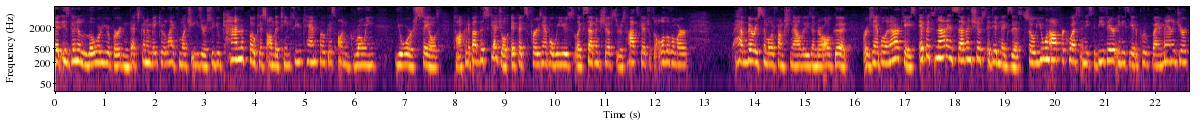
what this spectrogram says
that is going to lower your burden. That's going to make your life much easier so you can focus on the team, so you can focus on growing your sales. Talking about the schedule. If it's, for example, we use like 7shifts, there's HotSchedules, all of them are have very similar functionalities and they're all good. For example, in our case, if it's not in 7shifts, it didn't exist. So you want off request, it needs to be there, it needs to get approved by a manager,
